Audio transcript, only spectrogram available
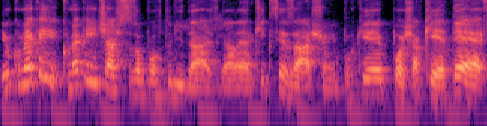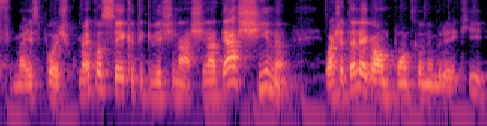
e como, é que, como é que a gente acha essas oportunidades, galera? O que, que vocês acham aí? Porque, poxa, ok, ETF, mas, poxa, como é que eu sei que eu tenho que investir na China? Até a China, eu acho até legal um ponto que eu lembrei aqui,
